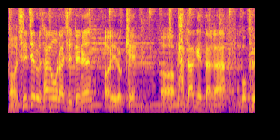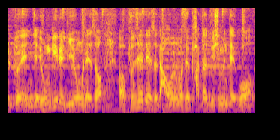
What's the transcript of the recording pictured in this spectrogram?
어, 실제로 사용을 하실 때는 어, 이렇게 어, 바닥에다가 뭐 별도의 이제 용기를 이용을 해서 어, 분쇄돼서 나오는 것을 받아주시면 되고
